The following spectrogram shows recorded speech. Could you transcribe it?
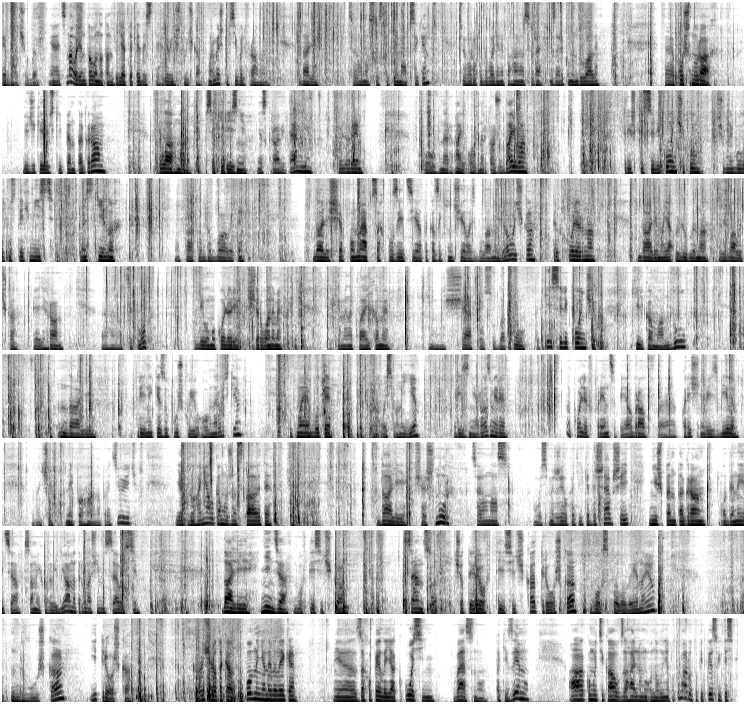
рибачив би. Е, Ціна орієнтована там біля 50 гривень штучка. Мормишки всі вольфрамові. Далі це у нас ось такі мепсики. Цього року доволі непогано себе зарекомендували. Е, По шнурах UGK-івський пентаграм, флагман, всякі різні яскраві темні кольори. Овнер, ай, овнер кажу, дайва. Трішки силікончику, щоб не було пустих місць на стінах. Отак от додати. Далі ще по мепсах позиція така закінчилась, була нульовочка трьохколірна. Далі моя улюблена колібалочка 5 грам е, циклоп в білому кольорі з червоними такими наклейками. Ще по судаку такий силікончик, кілька мандул. Далі трійники з опушкою овнеровські. Тут має бути, ось вони є, різні розміри. Ну, колір, в принципі, я обрав е, коричневий з білим, наче непогано працюють. Як доганялка можна ставити. Далі ще шнур. Це у нас восьмижилка, тільки дешевший, ніж пентаграм. Одиниця, самий ходовий діаметр в нашій місцевості. Далі ніндзя 2000 сенсор 4000, трьошка, 2,5, двушка і трьошка. Коротше, таке поповнення невелике. Е, Захопили як осінь, весну, так і зиму. А кому цікаво в загальному оновлення по товару, то підписуйтесь.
